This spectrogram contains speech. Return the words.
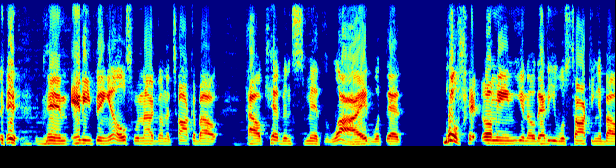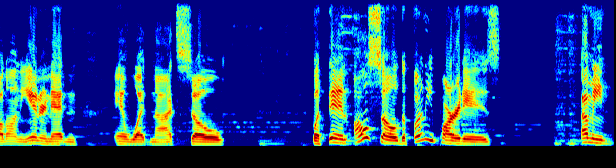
than anything else. We're not going to talk about how Kevin Smith lied with that bullshit. I mean, you know, that he was talking about on the internet and and whatnot. So, but then also the funny part is, I mean,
